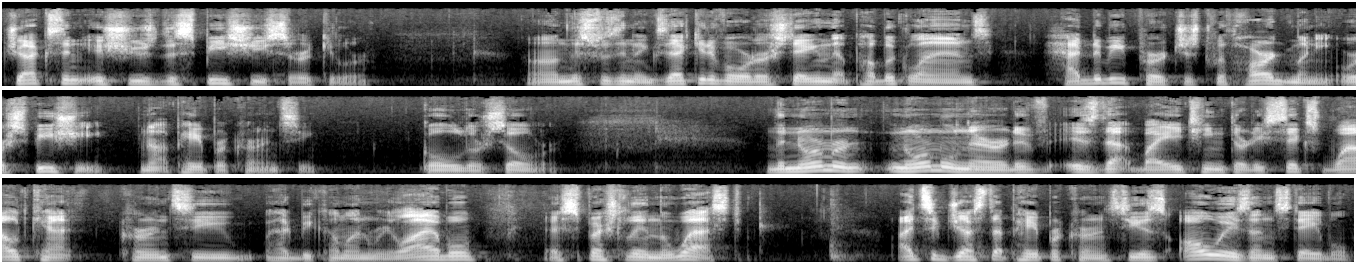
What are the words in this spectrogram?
Jackson issues the Specie Circular. Um, this was an executive order stating that public lands had to be purchased with hard money or specie, not paper currency, gold or silver. The normal, normal narrative is that by 1836, wildcat currency had become unreliable, especially in the West. I'd suggest that paper currency is always unstable.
